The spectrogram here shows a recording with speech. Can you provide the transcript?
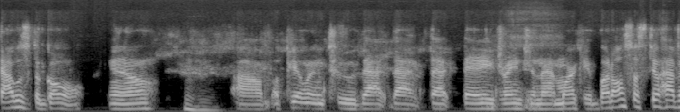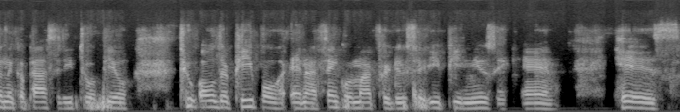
that was the goal. You know, Mhm. um, appealing to that that that age range in that market, but also still having the capacity to appeal to older people. And I think with my producer EP Music and his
